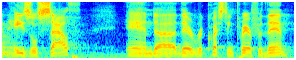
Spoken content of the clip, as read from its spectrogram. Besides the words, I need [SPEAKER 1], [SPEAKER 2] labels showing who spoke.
[SPEAKER 1] and Hazel South, and uh, they're requesting prayer for them.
